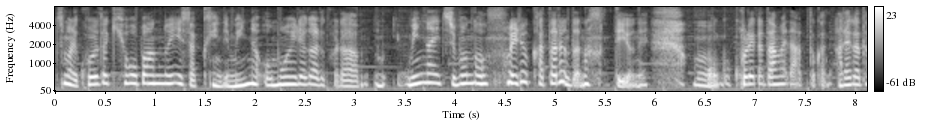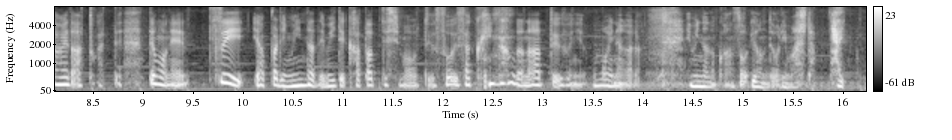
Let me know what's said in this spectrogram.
つまりこれだけ評判のいい作品でみんな思い入れがあるからみんな自分の思い入れを語るんだなっていうねもうこれがダメだとか、ね、あれがダメだとかって。でもねついやっぱりみんなで見て語ってしまうというそういう作品なんだなというふうに思いながらみんなの感想を読んでおりました。はい。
